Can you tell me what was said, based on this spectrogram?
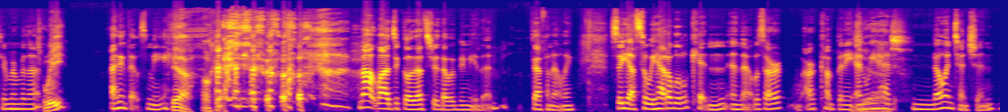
Do you remember that? we? I think that was me. Yeah. Okay. Not logical. That's true. That would be me then. Definitely. So yeah, so we had a little kitten and that was our our company and we had no intention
